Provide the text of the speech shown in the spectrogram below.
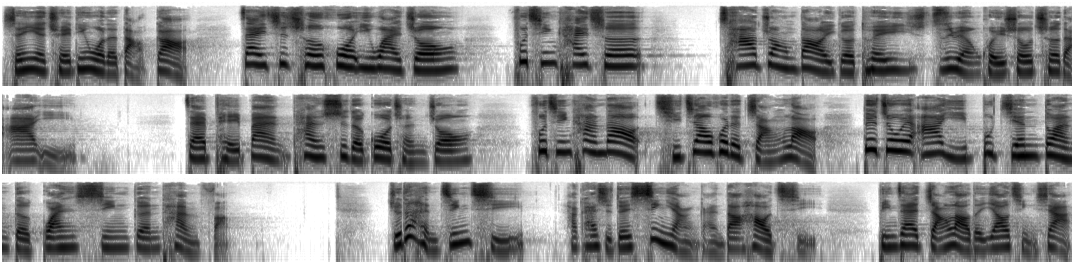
神也垂听我的祷告，在一次车祸意外中，父亲开车。擦撞到一个推资源回收车的阿姨，在陪伴探视的过程中，父亲看到其教会的长老对这位阿姨不间断的关心跟探访，觉得很惊奇。他开始对信仰感到好奇，并在长老的邀请下，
